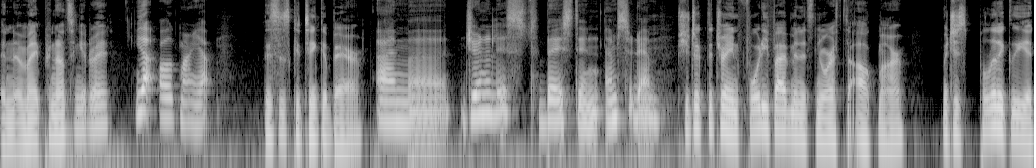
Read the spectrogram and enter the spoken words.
And am I pronouncing it right? Yeah, Alkmaar, yeah. This is Katinka Bear. I'm a journalist based in Amsterdam. She took the train 45 minutes north to Alkmaar, which is politically a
